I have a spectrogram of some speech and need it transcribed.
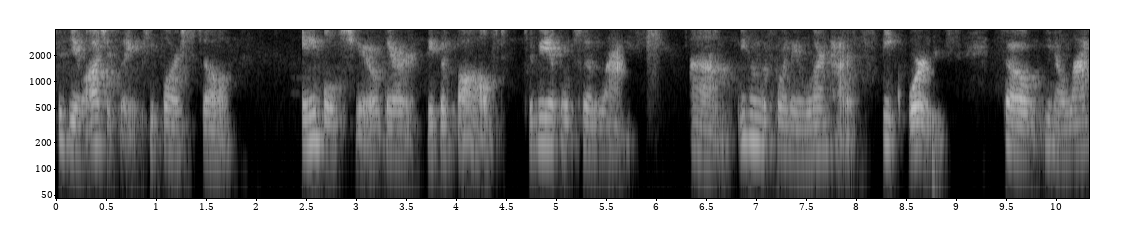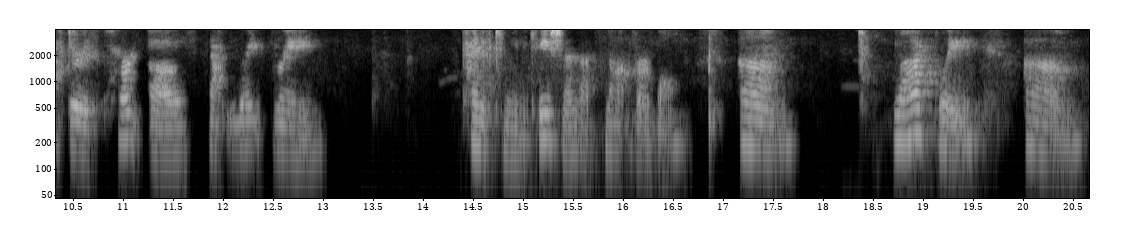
physiologically people are still able to they're they've evolved to be able to laugh um, even before they learn how to speak words. So, you know, laughter is part of that right brain kind of communication that's not verbal. Um, lastly, um,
